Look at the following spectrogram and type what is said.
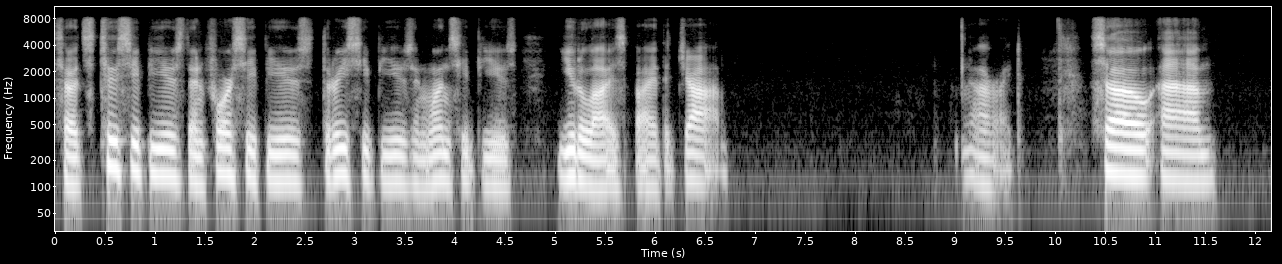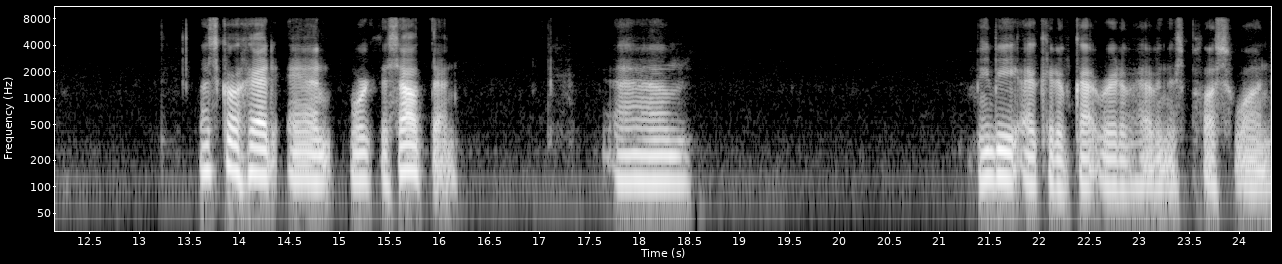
So it's two CPUs, then four CPUs, three CPUs, and one CPUs utilized by the job. All right. So um, let's go ahead and work this out then. Um, maybe I could have got rid of having this plus one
